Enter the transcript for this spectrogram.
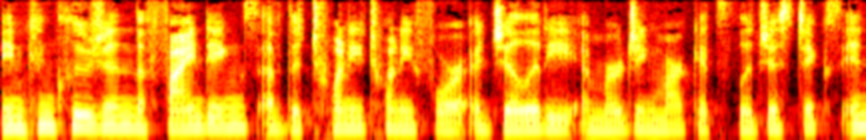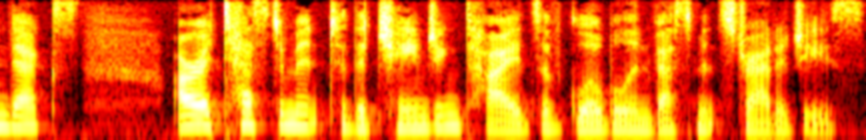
In conclusion, the findings of the 2024 Agility Emerging Markets Logistics Index are a testament to the changing tides of global investment strategies.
